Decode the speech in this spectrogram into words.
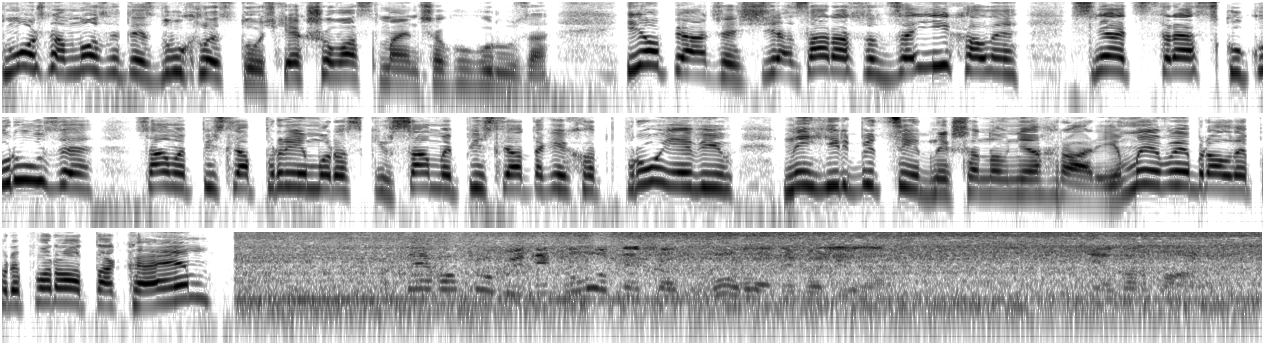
Можна вносити з двох листочків, якщо у вас менша кукуруза. І опять же, зараз от заїхали, зняти стрес з кукурузи саме після приморозків, саме після таких от проявів не гербіцидних, шановні аграрії. Ми вибрали препарат АКМ. Це я попробую, не холодне, щоб горло не боліло. Ні, нормально.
